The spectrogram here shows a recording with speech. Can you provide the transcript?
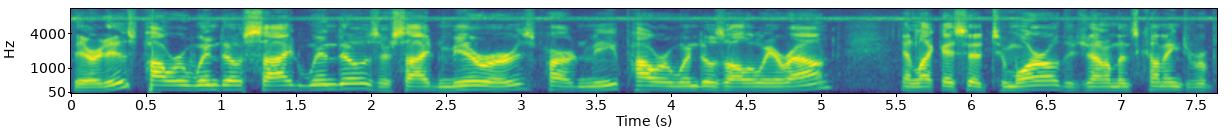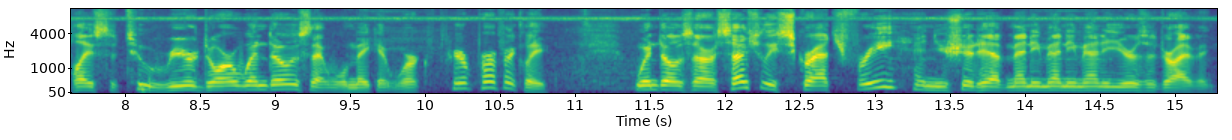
there it is, power windows, side windows, or side mirrors, pardon me, power windows all the way around. And like I said, tomorrow the gentleman's coming to replace the two rear door windows that will make it work perfectly. Windows are essentially scratch-free and you should have many, many, many years of driving.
